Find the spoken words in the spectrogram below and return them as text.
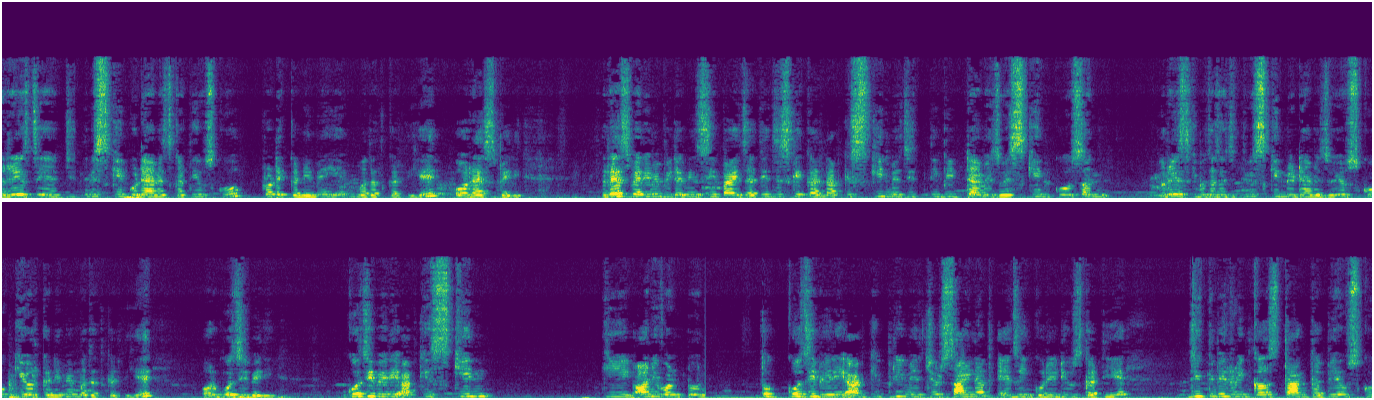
रेज जितनी भी स्किन को डैमेज करती है, उसको प्रोटेक्ट करने में ये मदद करती है। और रेसबेरी रेसबेरी में विटामिन सी पाई जाती है, जिसके कारण आपकी स्किन में जितनी भी डैमेज हुई स्किन को सन रेस की वजह से जितनी भी स्किन में डैमेज हुई, उसको क्योर करने में मदद करती है। और गोजीबेरी गोजीबेरी आपकी स्किन की अनइवन टोन तो गोजीबेरी आपकी प्री मेच्योर साइन अप एजिंग को रिड्यूस करती है। जितने भी रिंकल्स दाग धब्बे उसको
